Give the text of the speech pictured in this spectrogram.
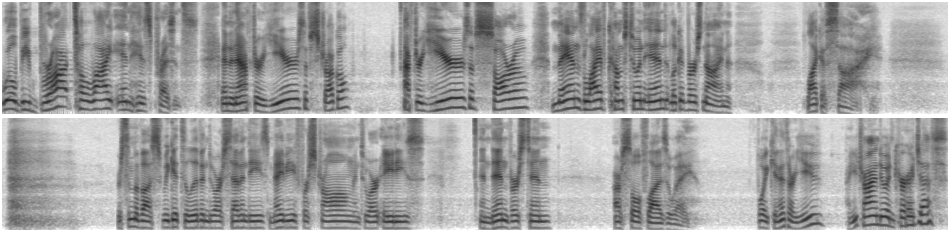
will be brought to light in his presence. And then, after years of struggle, after years of sorrow, man's life comes to an end. Look at verse 9 like a sigh. For some of us, we get to live into our 70s, maybe if we're strong, into our 80s. And then, verse 10, our soul flies away. Boy, Kenneth, are you are you trying to encourage us?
